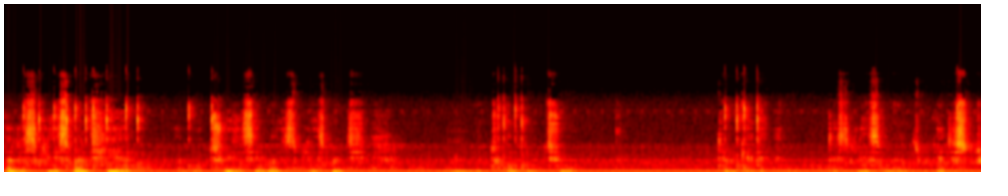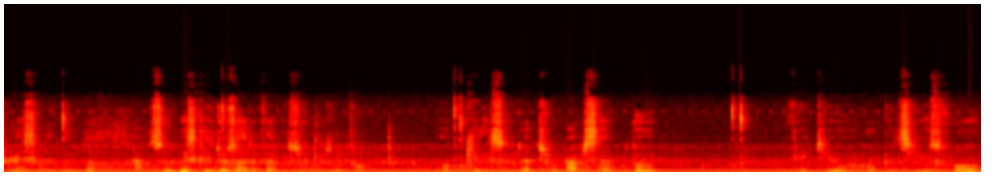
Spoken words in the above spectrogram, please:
So displacement here, and node 2 is the same as displacement element 1 and 2. Then we get the displacement, we get the stress So basically those are the values you're looking for. Okay, so that wraps up video. Hope it's useful.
